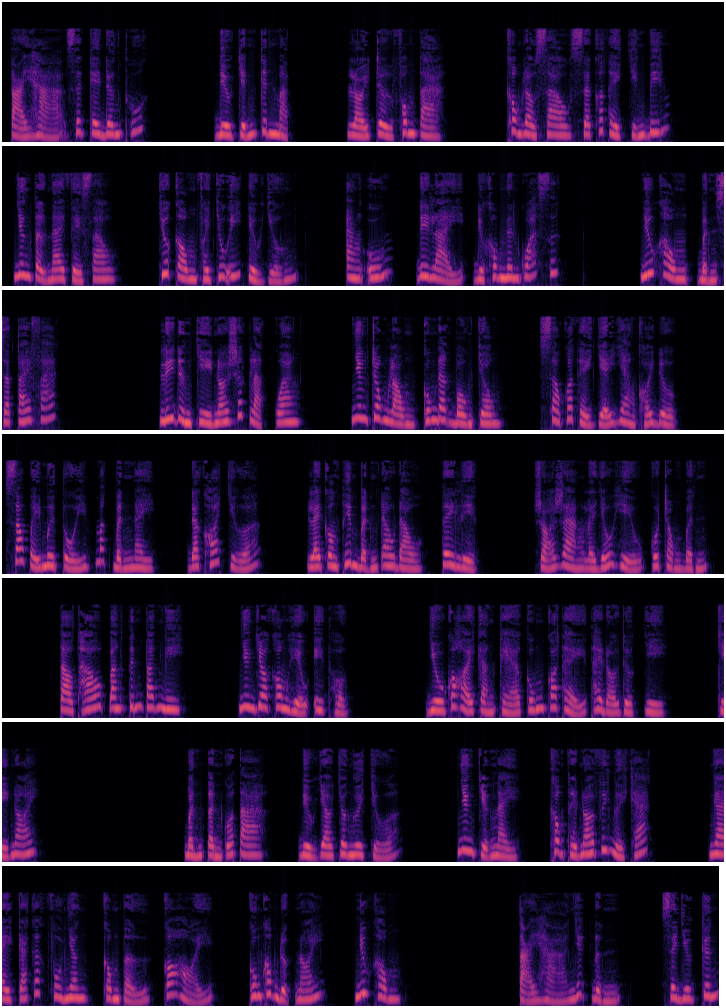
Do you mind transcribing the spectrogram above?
Tại hạ sẽ kê đơn thuốc, điều chỉnh kinh mạch, loại trừ phong tà. Không lâu sau sẽ có thể chuyển biến. Nhưng từ nay về sau, chúa công phải chú ý điều dưỡng, ăn uống, đi lại đều không nên quá sức. Nếu không bệnh sẽ tái phát. Lý Đừng Chi nói rất lạc quan, nhưng trong lòng cũng đang bồn chồn, sao có thể dễ dàng khỏi được. Sau 70 tuổi mắc bệnh này đã khó chữa, lại còn thêm bệnh đau đầu, tê liệt. Rõ ràng là dấu hiệu của trọng bệnh. Tào Tháo bán tính bán nghi, nhưng do không hiểu y thuật. Dù có hỏi cặn kẽ cũng có thể thay đổi được gì. Chỉ nói, bệnh tình của ta đều giao cho ngươi chữa. Nhưng chuyện này không thể nói với người khác. Ngay cả các phu nhân, công tử có hỏi cũng không được nói, nếu không. Tại hạ nhất định sẽ giữ kín.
